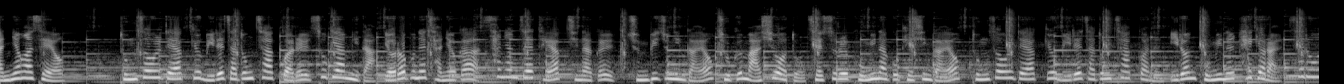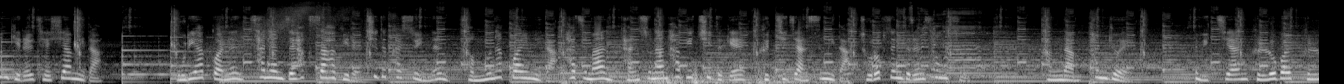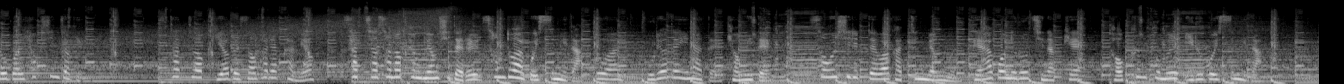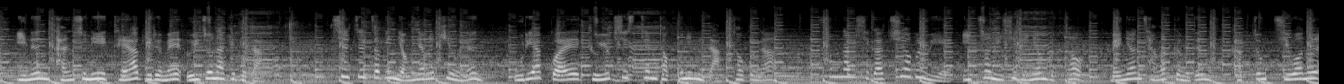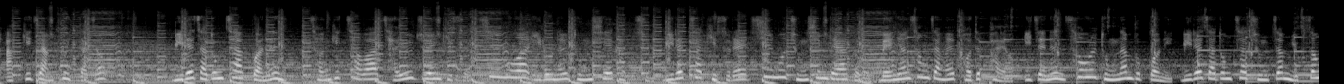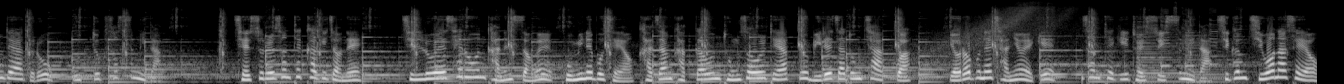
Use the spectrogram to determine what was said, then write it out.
안녕하세요. 동서울대학교 미래자동차학과를 소개합니다. 여러분의 자녀가 4년제 대학 진학을 준비 중인가요? 조금 아쉬워도 재수를 고민하고 계신가요? 동서울대학교 미래자동차학과는 이런 고민을 해결할 새로운 길을 제시합니다. 우리 학과는 4년제 학사 학위를 취득할 수 있는 전문 학과입니다. 하지만 단순한 학위 취득에 그치지 않습니다. 졸업생들은 성수, 강남, 판교에 위치한 글로벌 글로벌 혁신적인 스타트업 기업에서 활약하며 4차 산업혁명 시대를 선도하고 있습니다. 또한 고려대 인하대, 경희대, 서울시립대와 같은 명문 대학원으로 진학해 더 큰 꿈을 이루고 있습니다. 이는 단순히 대학 이름에 의존하기보다 실질적인 역량을 키우는 우리 학과의 교육 시스템 덕분입니다. 더구나 성남시가 취업을 위해 2022년부터 매년 장학금 등 각종 지원을 아끼지 않고 있다죠. 미래자동차학과는 전기차와 자율주행 기술, 실무와 이론을 동시에 갖춘 미래차 기술의 실무 중심 대학으로 매년 성장을 거듭하여 이제는 서울 동남부권이 미래자동차 중점 육성 대학으로 우뚝 섰습니다. 재수를 선택하기 전에 진로의 새로운 가능성을 고민해 보세요. 가장 가까운 동서울 대학교 미래자동차학과 여러분의 자녀에게 선택이 될 수 있습니다. 지금 지원하세요.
